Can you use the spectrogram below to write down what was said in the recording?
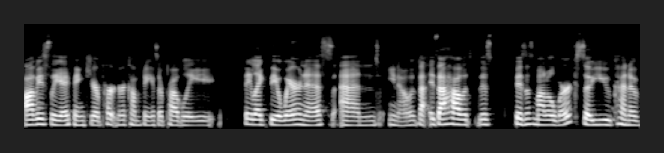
obviously, I think your partner companies are probably they like the awareness and, you know, that is that how this business model works? So you kind of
